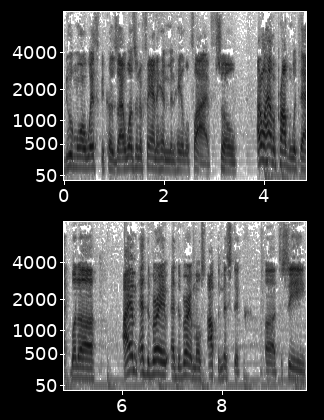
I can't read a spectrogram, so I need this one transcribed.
do more with because I wasn't a fan of him in Halo Five, so I don't have a problem with that. But uh, I am at the very at the very most optimistic uh, to see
